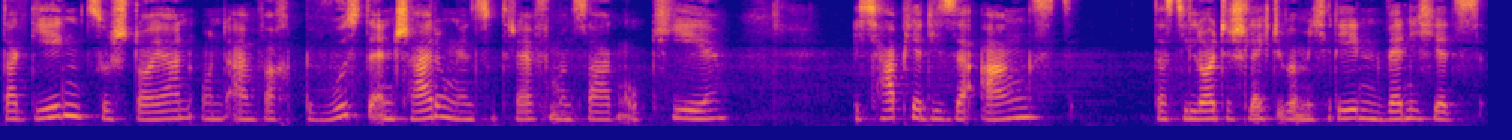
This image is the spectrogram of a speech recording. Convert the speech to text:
dagegen zu steuern und einfach bewusste Entscheidungen zu treffen und sagen, okay, ich habe ja diese Angst, dass die Leute schlecht über mich reden, wenn ich jetzt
